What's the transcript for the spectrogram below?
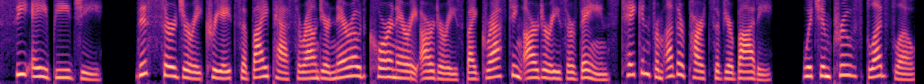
CABG. This surgery creates a bypass around your narrowed coronary arteries by grafting arteries or veins taken from other parts of your body, which improves blood flow,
